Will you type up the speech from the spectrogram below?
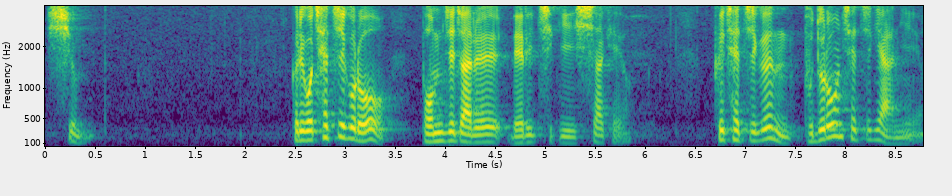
씌웁니다. 그리고 채찍으로 범죄자를 내리치기 시작해요. 그 채찍은 부드러운 채찍이 아니에요.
